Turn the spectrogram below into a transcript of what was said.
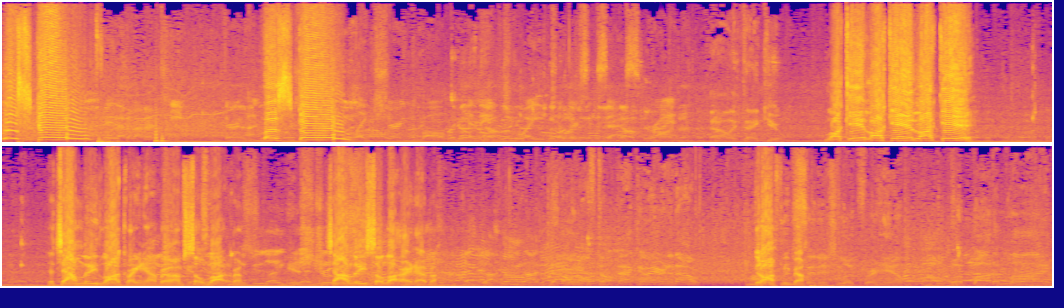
Let's go! Say that about our team. They're Let's go. Thank you. Lock in, lock in, lock in. That's how I'm literally locked right now, bro. I'm so locked, bro. If you like, Here's yeah, Strus. So I'm literally so locked right now, bro. Going off the back iron and out. Get off me, bro. Percentage look for him. But bottom line,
